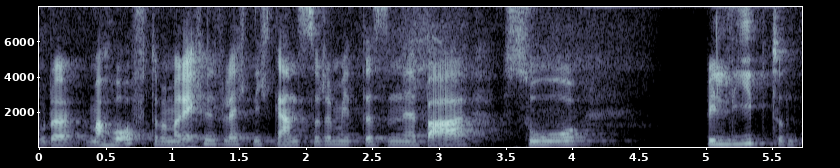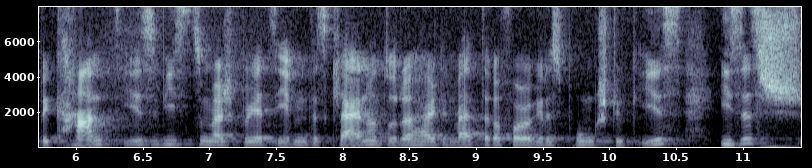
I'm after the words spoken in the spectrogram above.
oder man hofft, aber man rechnet vielleicht nicht ganz so damit, dass eine Bar so beliebt und bekannt ist, wie es zum Beispiel jetzt eben das Kleinod oder halt in weiterer Folge das Prunkstück ist, ist es,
